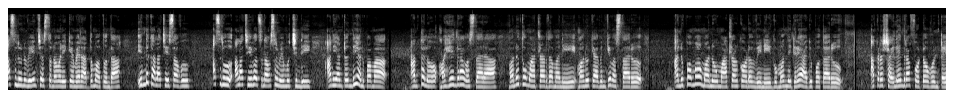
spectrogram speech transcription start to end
అసలు నువ్వేం చేస్తున్నావు నీకేమైనా అర్థమవుతుందా? ఎందుకు అలా చేసావు అసలు అలా చేయవలసిన అవసరం ఏమొచ్చింది? అని అంటుంది అనుపమ. అంతలో మహేంద్ర వస్తారా? మనుతో మాట్లాడదామని మను క్యాబిన్కి వస్తారు. అనుపమ మను మాట్లాడుకోవడం విని గుమ్మం దగ్గరే ఆగిపోతారు. అక్కడ శైలేంద్ర ఫోటో ఉంటే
